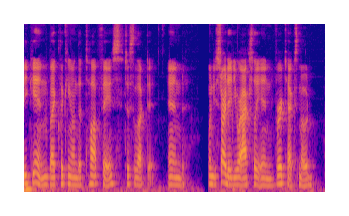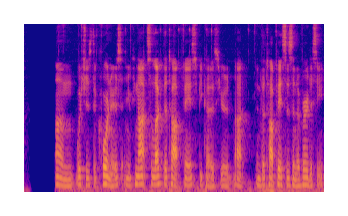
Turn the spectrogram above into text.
Begin by clicking on the top face to select it, and when you started, you were actually in vertex mode, um, which is the corners, and you cannot select the top face because you're not, the top face isn't a vertice.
